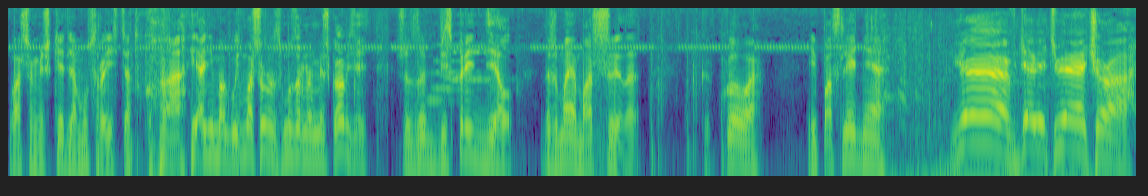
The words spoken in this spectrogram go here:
В вашем мешке для мусора есть откуда. А, я не могу машину с мусорным мешком здесь. Что за беспредел? Даже моя машина. Какого? И последнее. Е, в 9 вечера.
